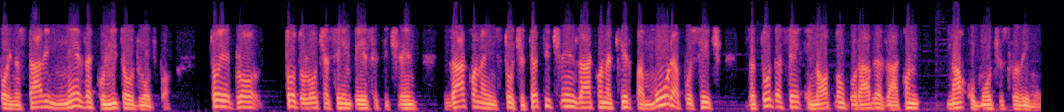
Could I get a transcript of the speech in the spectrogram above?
poenostavim, nezakonito odločbo. To je bilo, to določa 57. člen zakona in 104. člen zakona, kjer pa mora poseči za to, da se enotno uporablja zakon na območju Slovenije.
